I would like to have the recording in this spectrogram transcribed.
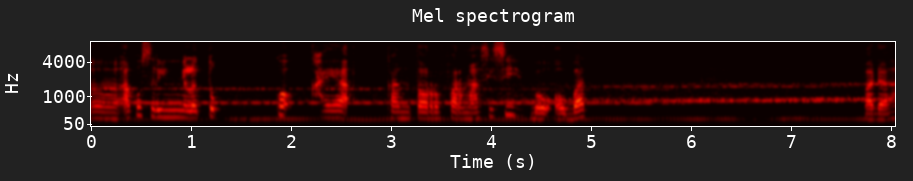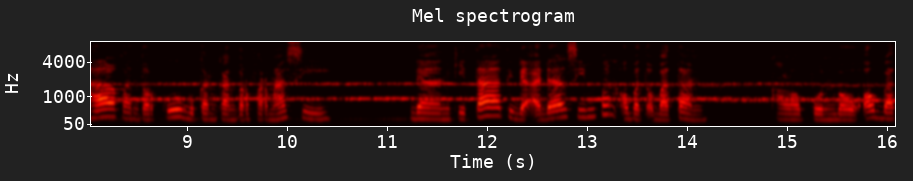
eh, aku sering nyeletuk kok kayak kantor farmasi sih bau obat? Padahal kantorku bukan kantor farmasi. Dan kita tidak ada simpan obat-obatan. Kalaupun bau obat,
